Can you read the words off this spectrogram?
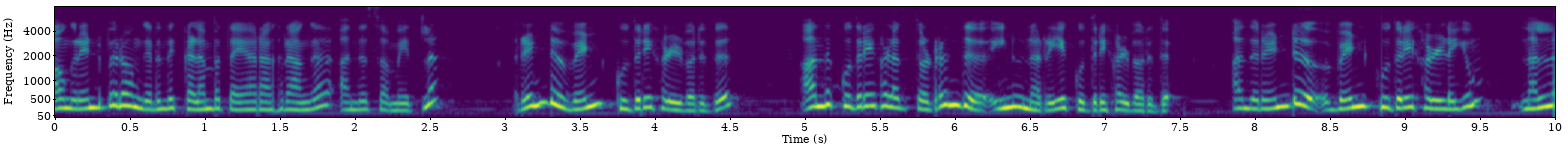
அவங்க ரெண்டு பேரும் அங்கேருந்து கிளம்ப தயாராகிறாங்க. அந்த சமயத்தில் ரெண்டு வெண் குதிரைகள் வருது. அந்த குதிரைகளை தொடர்ந்து இன்னும் நிறைய குதிரைகள் வருது. அந்த ரெண்டு வெண் குதிரைகள்லையும் நல்ல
